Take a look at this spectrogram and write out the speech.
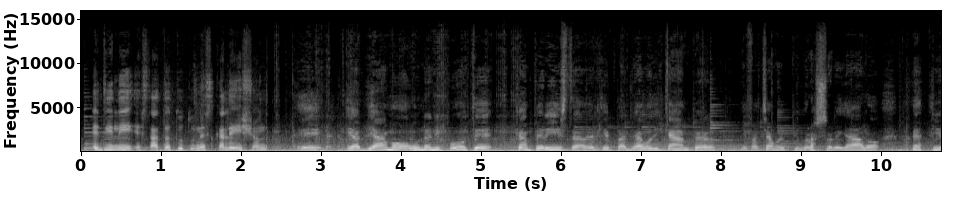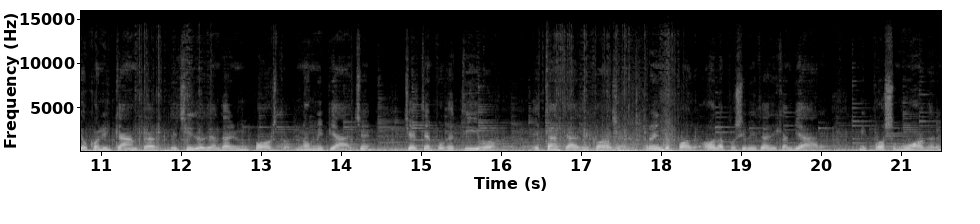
e di lì è stata tutta un'escalation. E, e abbiamo una nipote camperista, perché parliamo di camper, gli facciamo il più grosso regalo. Io con il camper decido di andare in un posto, non mi piace, c'è il tempo cattivo e tante altre cose, prendo, ho la possibilità di cambiare, mi posso muovere,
